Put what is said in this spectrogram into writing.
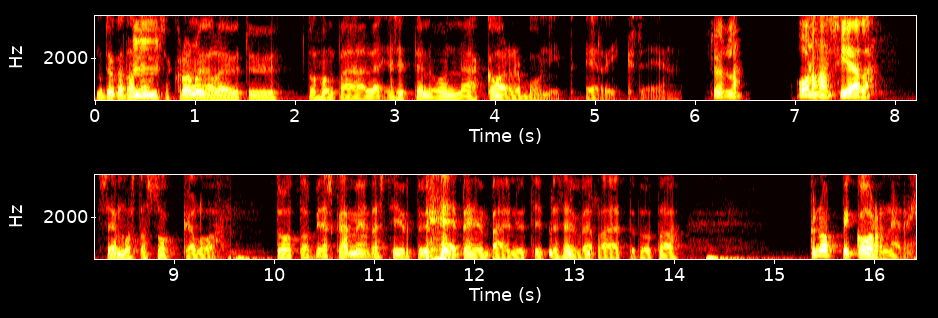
Mutta joka tapauksessa mm. kronoja löytyy tuohon päälle ja sitten on nämä karbonit erikseen. Kyllä. Onhan siellä. Semmoista sokkelua. Tuota, pitäisiköhän meidän tästä siirtyä eteenpäin nyt sitten sen verran, että tota, Knoppikorneri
